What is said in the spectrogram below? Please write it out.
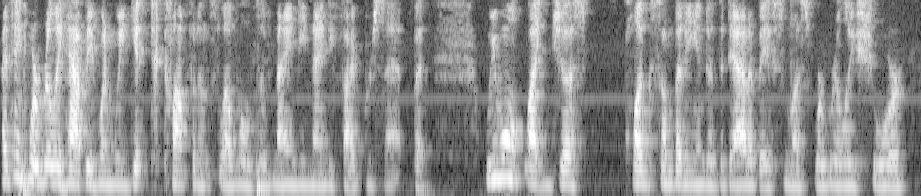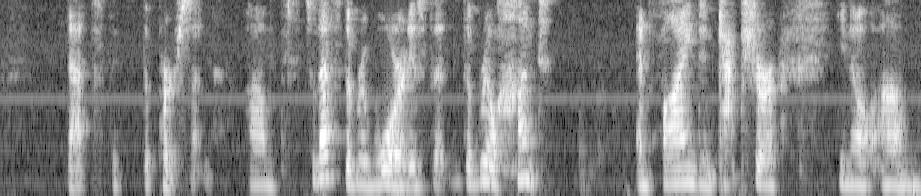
I think we're really happy when we get to confidence levels of 90, 95%, but we won't like just plug somebody into the database unless we're really sure that's the, the person. Um, so that's the reward is that the real hunt and find and capture, you know, um,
